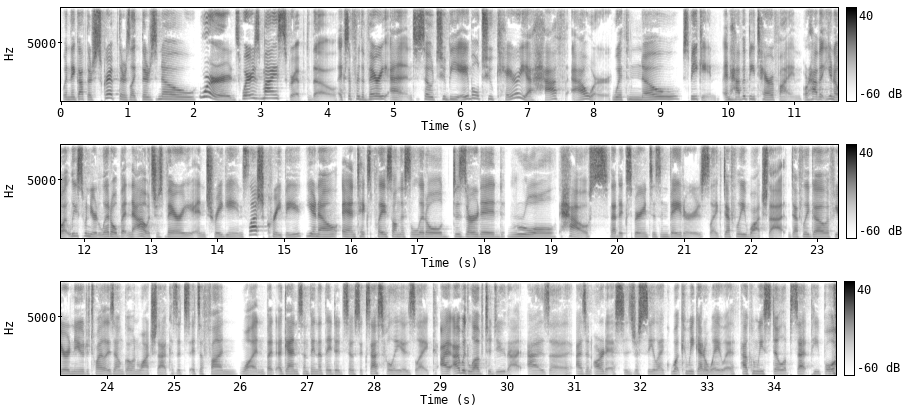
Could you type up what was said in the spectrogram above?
when they got their script, there's like, there's no words. Where's my script though? Except for the very end. So to be able to carry a half hour with no speaking and have it be terrifying or have it, you know, at least when you're little, but now it's just very intriguing slash creepy, you know, and takes place on this little deserted rural house that experiences invaders. Like definitely watch that. Definitely go if you're new to Twilight Zone, go and watch that because it's it's a fun one. But again, something that they did so successfully is like I, I would love to do that as a as an artist is just see like what can we get away with? How can we still upset people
